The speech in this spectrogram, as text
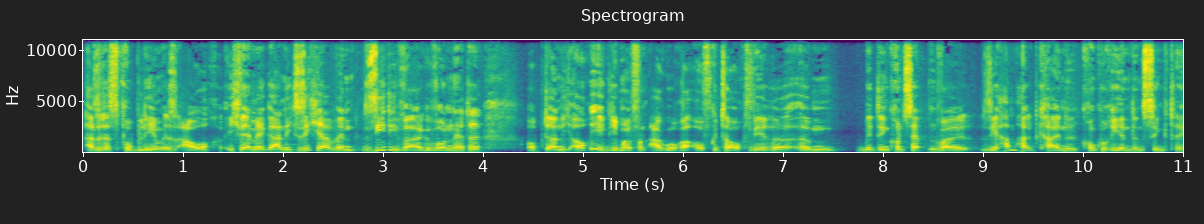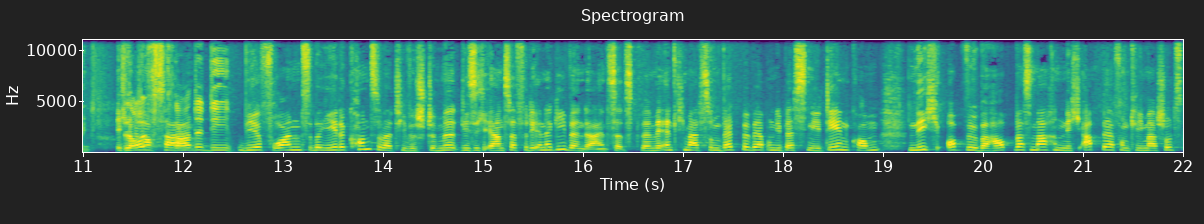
Also das Problem ist auch, ich wäre mir gar nicht sicher, wenn sie die Wahl gewonnen hätte, ob da nicht auch irgendjemand von Agora aufgetaucht wäre. Ähm, mit den Konzepten, weil sie haben halt keine konkurrierenden Think Ich kann auch sagen, die wir freuen uns über jede konservative Stimme, die sich ernsthaft für die Energiewende einsetzt. Wenn wir endlich mal zum Wettbewerb um die besten Ideen kommen, nicht ob wir überhaupt was machen, nicht Abwehr von Klimaschutz,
